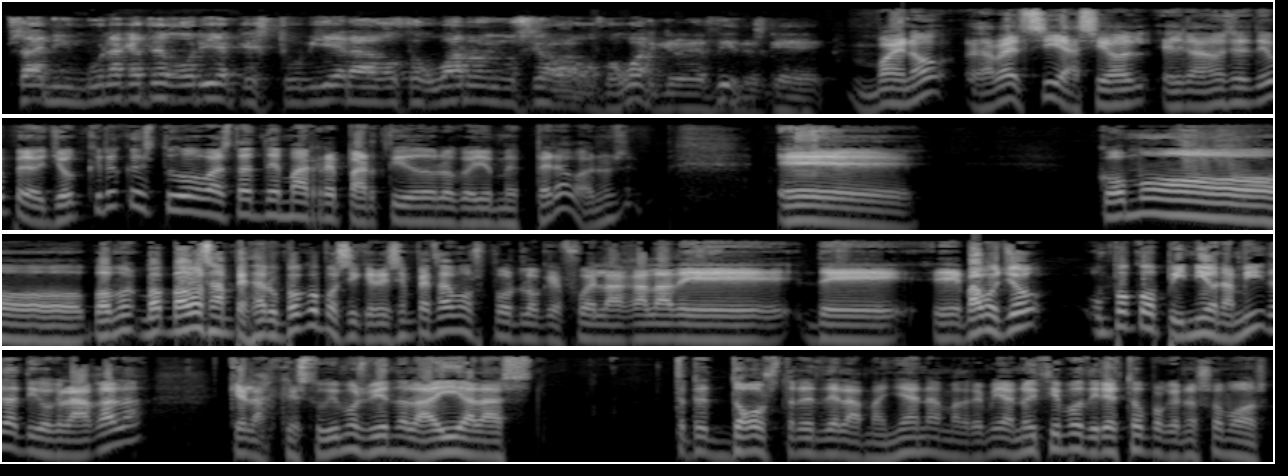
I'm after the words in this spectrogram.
O sea, ninguna categoría que estuviera Gozo War no se llama Gozo War, quiero decir, es que. Bueno, a ver, sí, ha sido el, ganador ese tío, pero yo creo que estuvo bastante más repartido de lo que yo me esperaba, no sé. Eh. ¿Cómo vamos, vamos a empezar un poco? Pues si queréis empezamos por lo que fue la gala de, de eh, vamos yo un poco opinión a mí, digo que la gala que las que estuvimos viéndola ahí a las 2, 3 de la mañana, madre mía, no hicimos directo porque no somos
